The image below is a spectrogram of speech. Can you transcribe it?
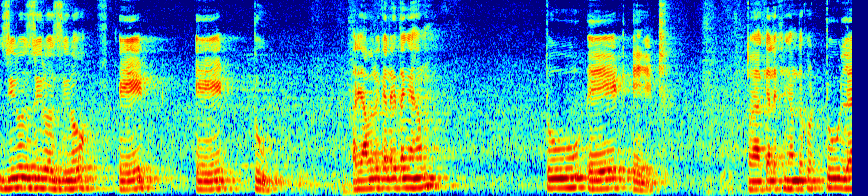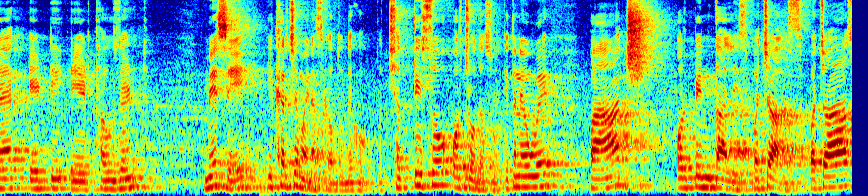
zero zero zero eight eight two और यहाँ पर क्या लिख देंगे हम? टू एट एट तो यहाँ क्या लिखेंगे हम? देखो two lakh eighty eight thousand में से ये खर्चे माइनस कर दो। देखो तो छत्तीस सौ और चौदह सौ कितने हुए? पाँच और पैंतालीस, पचास पचास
